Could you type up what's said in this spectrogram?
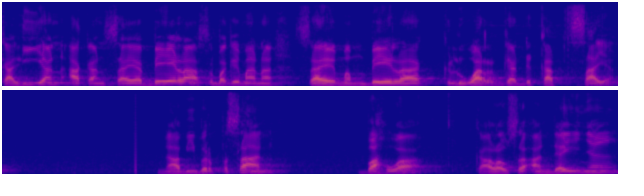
kalian akan saya bela sebagaimana saya membela keluarga dekat saya. Nabi berpesan bahwa kalau seandainya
